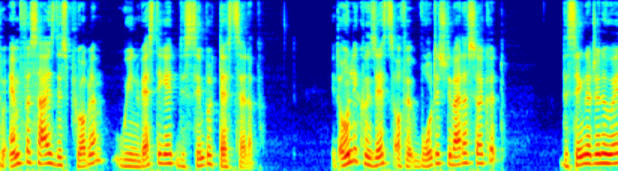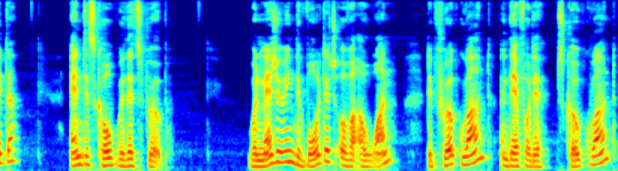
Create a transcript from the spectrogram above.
To emphasize this problem, we investigate this simple test setup. It only consists of a voltage divider circuit, the signal generator, and the scope with its probe. When measuring the voltage over R1, the probe ground and therefore the scope ground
